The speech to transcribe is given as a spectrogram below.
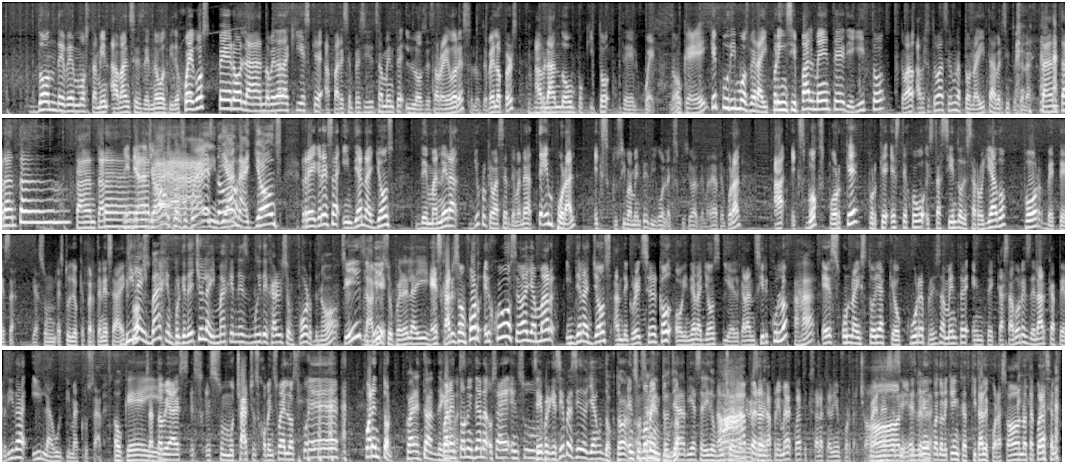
donde vemos también avances de nuevos videojuegos, pero la novedad aquí es que aparecen precisamente los desarrolladores, los developers, hablando un poquito del juego, ¿no? Ok. ¿Qué pudimos ver ahí? Principalmente, Dieguito, va- a ver si te voy a hacer una tonadita, a ver si te suena. Tan, taran, tan, tan, tarán. Indiana Jones, por supuesto. Indiana Jones. Regresa Indiana Jones de manera, yo creo que va a ser de manera temporal, exclusivamente, digo la exclusiva de manera temporal, a Xbox. ¿Por qué? Porque este juego está siendo desarrollado por Bethesda. Ya es un estudio que pertenece a Xbox. Vi la imagen, porque de hecho la imagen es muy de Harrison Ford, ¿no? Sí, sí, La sí. vi, super él ahí. Es Harrison Ford. El juego se va a llamar Indiana Jones and the Great Circle o Indiana Jones y el Gran Círculo. Ajá. Es una historia que ocurre precisamente entre cazadores del arca perdida y la última cruzada. Ok. O sea, todavía es, es, es un muchacho, es jovenzuelos, eh, cuarentón. Cuarentón, digamos. Cuarentón Indiana, o sea, en su... Sí, porque siempre ha sido ya un doctor. En su o sea, momento, ya había salido No, mucho de la pero en la primera cuarta que sale acá bien fortachón. Bueno, sí, y le es quieren- cuando le quieren quitar el corazón, ¿no te acuerdas?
